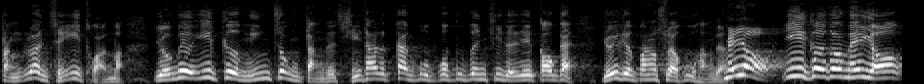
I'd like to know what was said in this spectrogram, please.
党乱成一团嘛。有没有一个民众党的其他的干部或不分区的这些高干，有一个人帮他出来护航的？没有，一个都没有。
